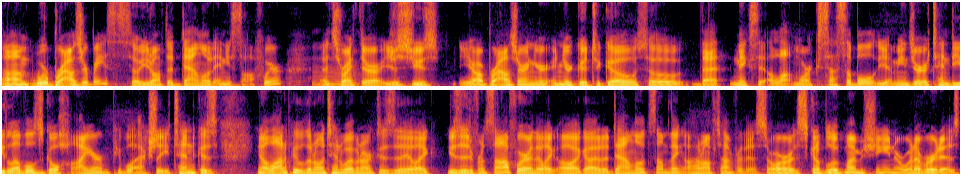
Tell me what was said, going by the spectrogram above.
Um, we're browser based, so you don't have to download any software. Mm. It's right there. You just use you know a browser and you're and you're good to go. So that makes it a lot more accessible. It means your attendee levels go higher. People actually attend because you know a lot of people that don't attend webinars because they like use a different software and they're like, oh, I got to download something. I don't have time for this, or it's gonna blow my machine, or whatever it is,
